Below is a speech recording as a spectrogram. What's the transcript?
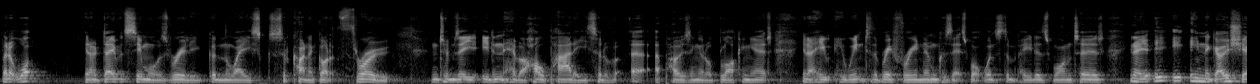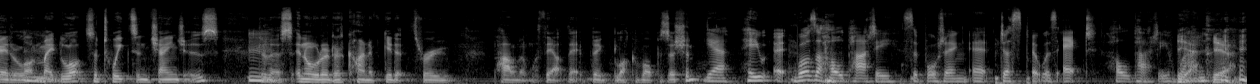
But at what you know, David Seymour was really good in the way he sort of kind of got it through in terms of he, he didn't have a whole party sort of uh, opposing it or blocking it. You know, he, he went to the referendum because that's what Winston Peters wanted. You know, he, he negotiated a lot, mm. made lots of tweaks and changes mm. to this in order to kind of get it through Parliament without that big block of opposition. Yeah, he it was a whole party supporting it. Just it was ACT whole party of one. Yeah, yeah.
